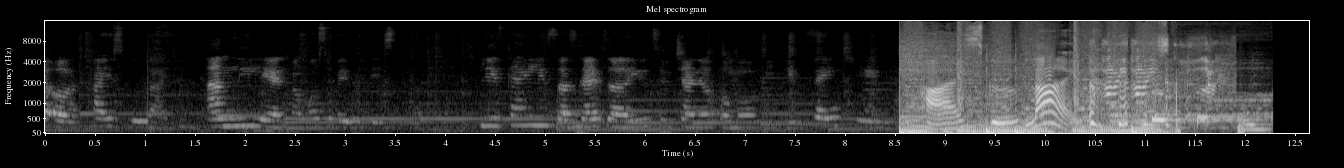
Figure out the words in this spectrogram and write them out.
High School Live. I'm Lillian. I'm also Babyface. Please kindly subscribe to our YouTube channel for more videos. Thank you. High School Live.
